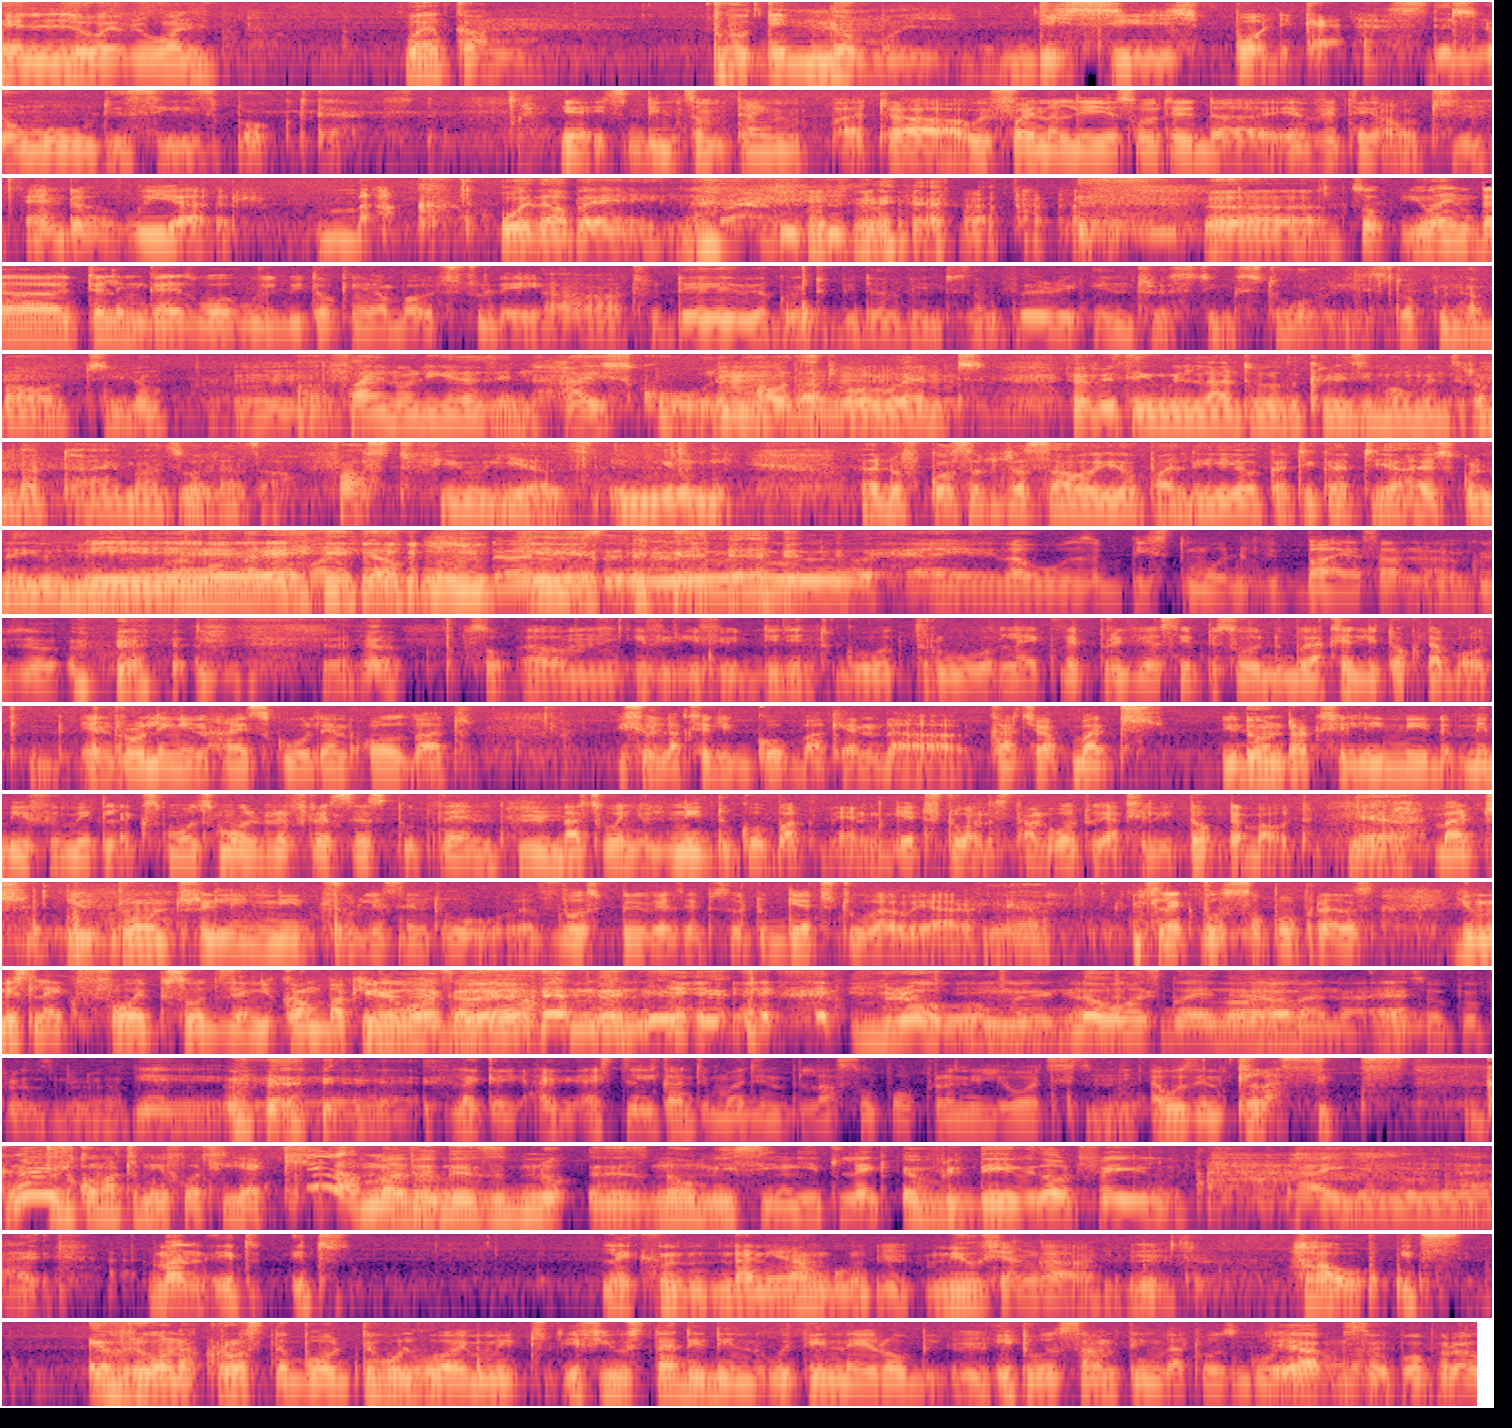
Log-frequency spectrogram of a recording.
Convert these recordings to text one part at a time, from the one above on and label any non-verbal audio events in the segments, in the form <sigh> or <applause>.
Hello, everyone. Welcome to the Normal Disease Podcast. The Normal Disease Podcast. Yeah, it's been some time, but uh, we finally sorted uh, everything out, and uh, we are back. With a bang. <laughs> <laughs> Uh, so, you mind uh, telling guys what we'll be talking about today? Uh, today we are going to be delving into some very interesting stories, talking about, you know, our final years in high school and how that mm. all went, everything we learned, all the crazy moments from mm. that time, as well as our first few years in uni. And of course hatutasahau hiyo pali hiyo katikati ya high school na uni. <laughs> Eh, that was beast mode vibaya sana. <laughs> So um, if, you, if you didn't go through like the previous episode we actually talked about enrolling in high school and all that. You should actually go back and uh, catch up. But you don't actually need maybe if you make like small small references to then hmm. that's when you'll need to go back then get to understand what we actually talked about Yeah. but you don't really need to listen to those previous episodes to get to where we are Yeah. It's like those soap operas you miss like four episodes and you come back you know Yeah, what's going on <laughs> bro oh my god You know what's going on, yeah. bana, eh? Yeah, soap operas, bro. Yeah, yeah, yeah, yeah. like I, I, I still can't imagine the last soap opera niliwatched i was in class six tulikuwa tunaifuatilia kila mtu there's no there's no missing it like every day without fail. Ay, yeah, yeah, yeah. I- man it it like ndani yangu mi ushangaa how it's everyone across the board people who i meet. If you studied in within nairobi it was something that was going Yep, on. soap opera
